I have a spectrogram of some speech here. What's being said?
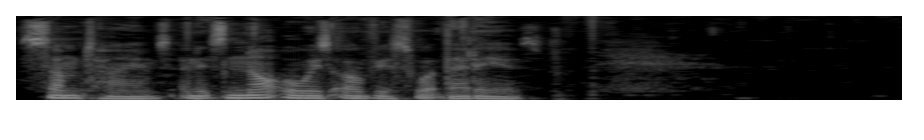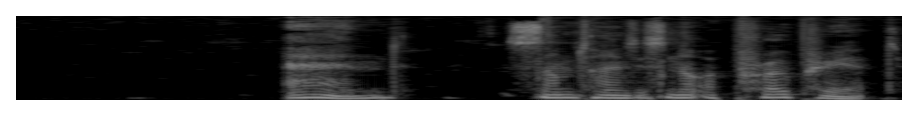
Sometimes, and it's not always obvious what that is. And sometimes it's not appropriate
